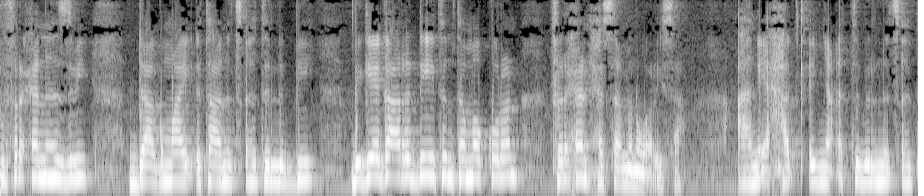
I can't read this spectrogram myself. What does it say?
ብፍርሒ ንህዝቢ ዳግማይ እታ ንፅህቲ ልቢ ብጌጋ ርድኢትን ተመኩሮን ፍርሕን ሕሰምን ወሪሳ ኣነ ሓቀኛ እትብል ንፅህቲ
